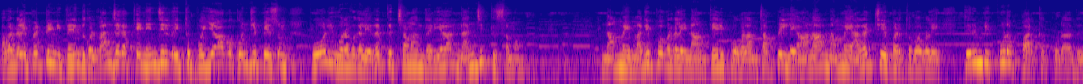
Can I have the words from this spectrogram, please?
அவர்களை பற்றி நீ தெரிந்து கொள். வஞ்சகத்தை நெஞ்சில் வைத்து பொய்யாக கொஞ்சி பேசும் போலி உறவுகள் எதற்கு சமம் தெரியா? நஞ்சுக்கு சமம். நம்மை மதிப்பவர்களை நாம் தேடி போகலாம். தப்பில்லை. ஆனால் நம்மை அலட்சியப்படுத்துபவர்களை திரும்பி கூட பார்க்க கூடாது.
